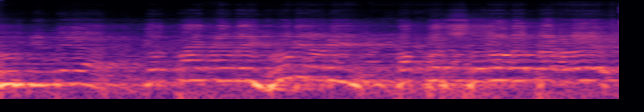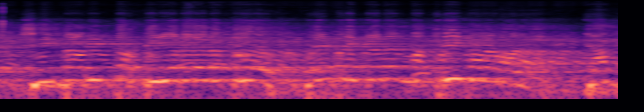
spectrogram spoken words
ਮਸ਼ਹੂਰ ਕੀਤੇ ਆ। ਕਿਰਪਾ ਕਹਿੰਦੇ ਯੋਗਿਆਂ ਦੀ ਬੱਬਰ ਸ਼ੇਰੋਂ ਦੇ ਪਿੰਡ ਦੇ ਸ਼ੀਤਾਂ ਦੀ ਧਰਤੀ ਜਿਹੜੇ ਰੱਖੋ। ਬੜੇ ਬੜੇ ਕਹਿੰਦੇ ਮੱਖੀ ਕਾਲਾ ਵਾਲਾ। ਜੱਗ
